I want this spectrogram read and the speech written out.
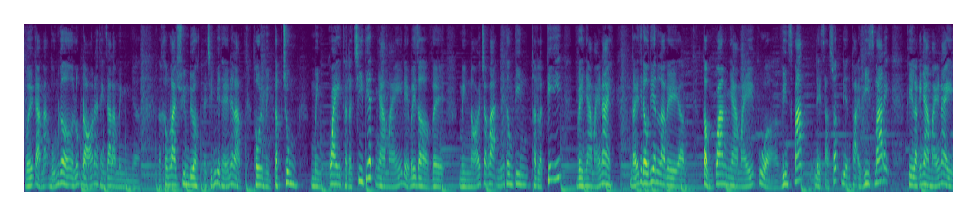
với cả mạng 4G lúc đó này thành ra là mình ờ, không không livestream được. Đấy chính vì thế nên là thôi thì mình tập trung mình quay thật là chi tiết nhà máy để bây giờ về mình nói cho các bạn những thông tin thật là kỹ về nhà máy này. Đấy, thì đầu tiên là về ờ, tổng quan nhà máy của Vinsmart để sản xuất điện thoại VinSmart ấy. Thì là cái nhà máy này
